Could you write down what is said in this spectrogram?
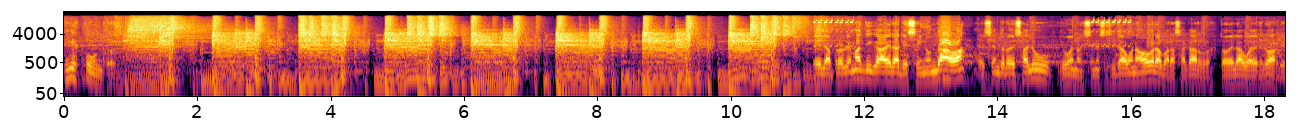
10 puntos. Eh, la problemática era que se inundaba el centro de salud y bueno, se necesitaba una obra para sacar todo el agua del barrio.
